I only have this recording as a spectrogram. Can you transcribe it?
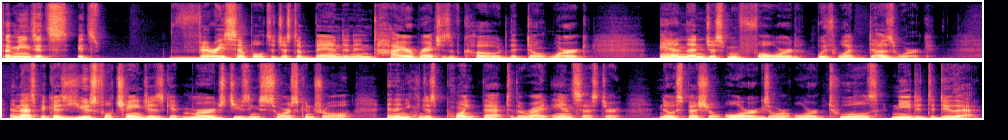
That means it's it's very simple to just abandon entire branches of code that don't work and then just move forward with what does work. And that's because useful changes get merged using source control, and then you can just point that to the right ancestor. No special orgs or org tools needed to do that.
